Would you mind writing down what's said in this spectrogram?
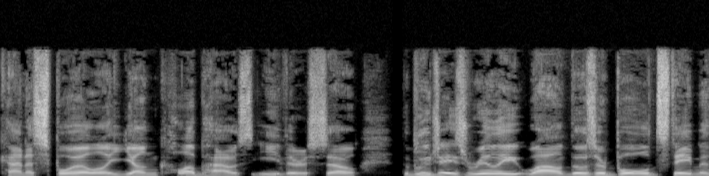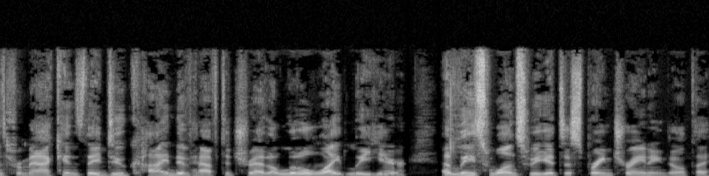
kind of spoil a young clubhouse either. So the Blue Jays really, while those are bold statements from Atkins, they do kind of have to tread a little lightly here, at least once we get to spring training, don't they?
